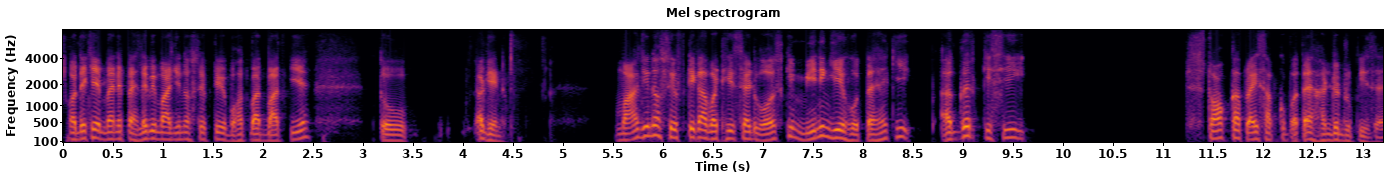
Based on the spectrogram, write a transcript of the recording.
और देखिए, मैंने पहले भी मार्जिन ऑफ़ सेफ्टी बहुत बार बात की है। तो अगेन मार्जिन ऑफ़ सेफ्टी का वट ही सेड वाज कि मीनिंग ये होता है कि अगर किसी स्टॉक का प्राइस आपको पता है हंड्रेड रुपीज़ है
